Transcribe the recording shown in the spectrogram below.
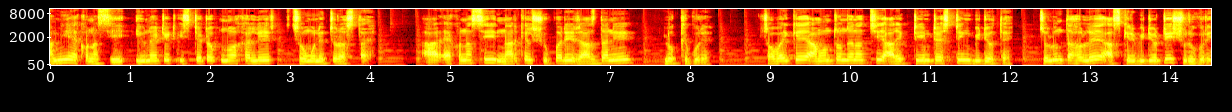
আমি এখন আছি ইউনাইটেড স্টেট অফ নোয়াখালীর চৌমনির চৌরাস্তায় আর এখন আছি নারকেল সুপারির রাজধানী লক্ষ্মীপুরে। সবাইকে আমন্ত্রণ জানাচ্ছি আরেকটি ইন্টারেস্টিং ভিডিওতে চলুন তাহলে আজকের ভিডিওটি শুরু করি।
